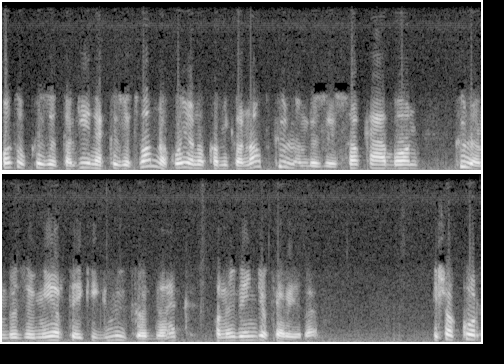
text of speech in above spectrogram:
azok között, a gének között vannak olyanok, amik a nap különböző szakában különböző mértékig működnek a növény gyökerében. És akkor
